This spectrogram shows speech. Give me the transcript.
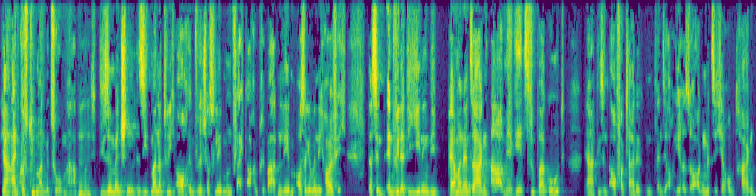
ja ein Kostüm angezogen haben. Mhm. Und diese Menschen sieht man natürlich auch im Wirtschaftsleben und vielleicht auch im privaten Leben außergewöhnlich häufig. Das sind entweder diejenigen, die permanent sagen, ah, mir geht's super gut, ja, die sind auch verkleidet, und wenn sie auch ihre Sorgen mit sich herumtragen.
